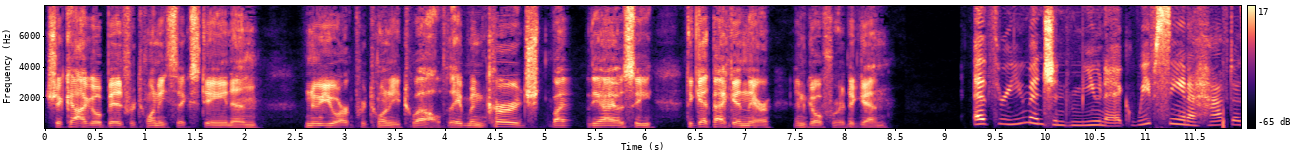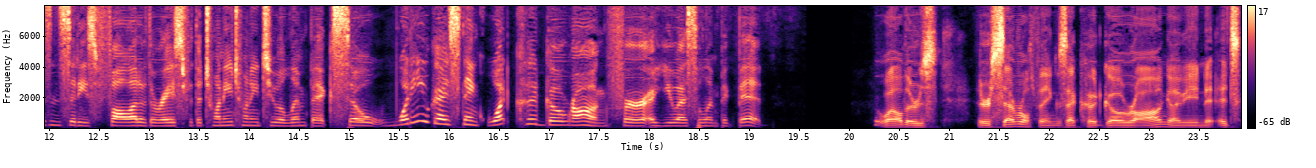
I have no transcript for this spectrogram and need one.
Chicago bid for 2016 and New York for 2012. They've been encouraged by the IOC to get back in there and go for it again. Ed, three, you mentioned Munich. We've seen a half dozen cities fall out of the race for the 2022 Olympics. So what do you guys think? What could go wrong for a U.S. Olympic bid? Well, there's there's several things that could go wrong. I mean, it's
